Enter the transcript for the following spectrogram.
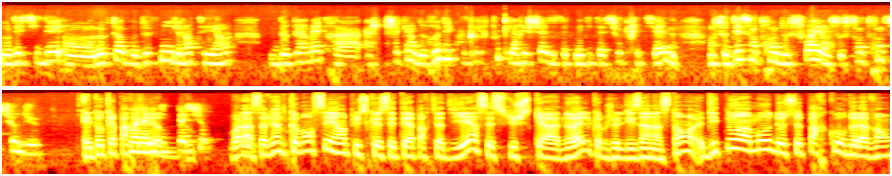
ont décidé en octobre 2021 de permettre à, à chacun de redécouvrir toute la richesse de cette méditation chrétienne en se décentrant de soi et en se centrant sur Dieu. Et donc à partir voilà, méditation. voilà ça vient de commencer hein, puisque c'était à partir d'hier, c'est jusqu'à Noël comme je le disais à l'instant. Dites-nous un mot de ce parcours de l'avant.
